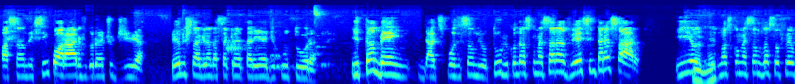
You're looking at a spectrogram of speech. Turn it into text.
passando em cinco horários durante o dia, pelo Instagram da Secretaria de Cultura e também à disposição do YouTube, quando elas começaram a ver, se interessaram. E eu, uhum. nós começamos a sofrer,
